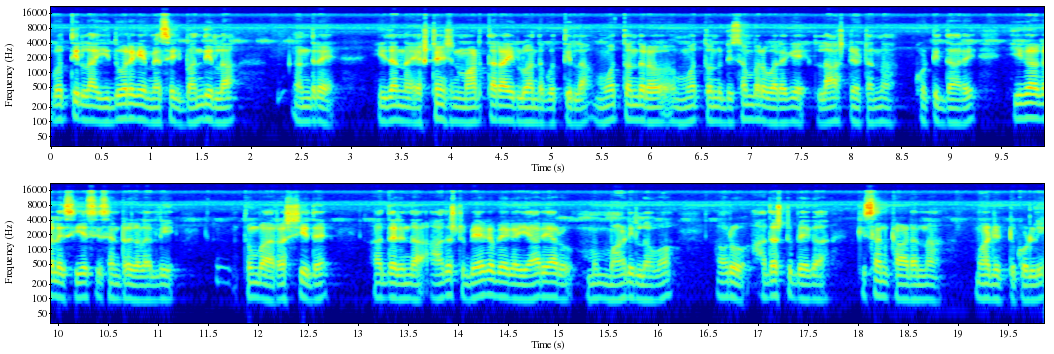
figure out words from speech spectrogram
ಗೊತ್ತಿಲ್ಲ, ಇದುವರೆಗೆ ಮೆಸೇಜ್ ಬಂದಿಲ್ಲ. ಅಂದರೆ ಇದನ್ನು ಎಕ್ಸ್ಟೆನ್ಷನ್ ಮಾಡ್ತಾರಾ ಇಲ್ವ ಅಂತ ಗೊತ್ತಿಲ್ಲ. ಮೂವತ್ತೊಂದರ ಮೂವತ್ತೊಂದು ಡಿಸೆಂಬರ್ವರೆಗೆ ಲಾಸ್ಟ್ ಡೇಟನ್ನು ಕೊಟ್ಟಿದ್ದಾರೆ. ಈಗಾಗಲೇ ಸಿ ಎಸ್ ಸಿ ಸೆಂಟರ್ಗಳಲ್ಲಿ ತುಂಬ ರಶ್ ಇದೆ. ಆದ್ದರಿಂದ ಆದಷ್ಟು ಬೇಗ ಬೇಗ ಯಾರ್ಯಾರು ಮಾಡಿಲ್ಲವೋ ಅವರು ಆದಷ್ಟು ಬೇಗ ಕಿಸಾನ್ ಕಾರ್ಡನ್ನು ಮಾಡಿಟ್ಟುಕೊಳ್ಳಿ.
